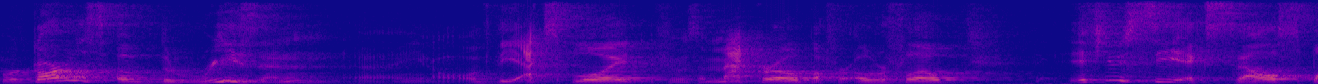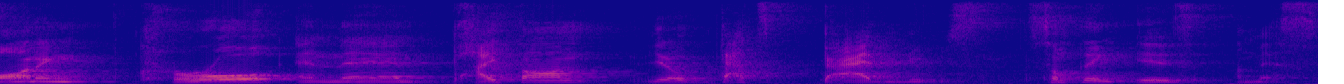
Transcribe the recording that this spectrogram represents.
regardless of the reason, uh, you know, of the exploit, if it was a macro, buffer overflow, if you see Excel spawning curl and then Python, you know, that's bad news. Something is amiss.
